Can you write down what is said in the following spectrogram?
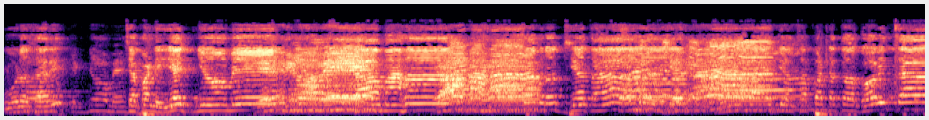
మూడోసారి యజ్ఞోమే। చెప్పండి. యజ్ఞో మే రామః. సమృద్ధ్యత. చప్పట్లతో గోవిందా.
